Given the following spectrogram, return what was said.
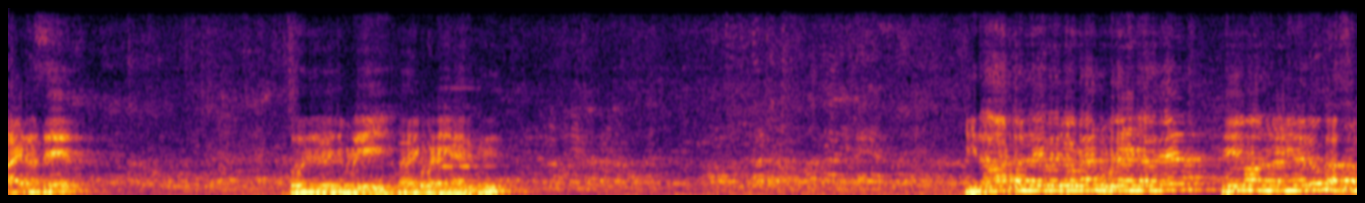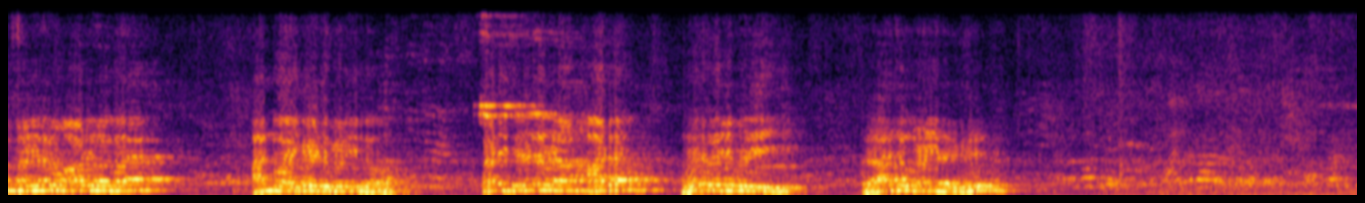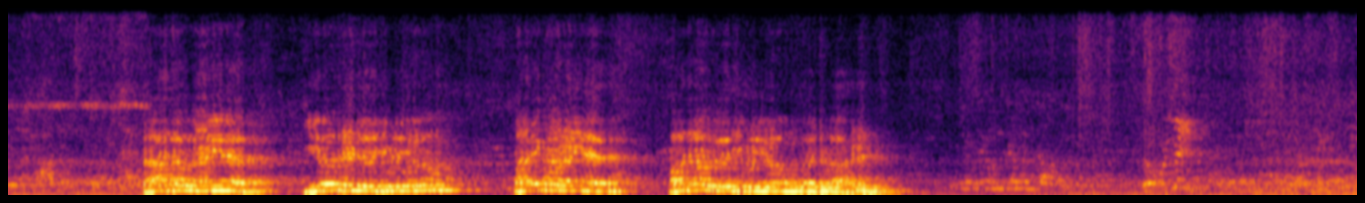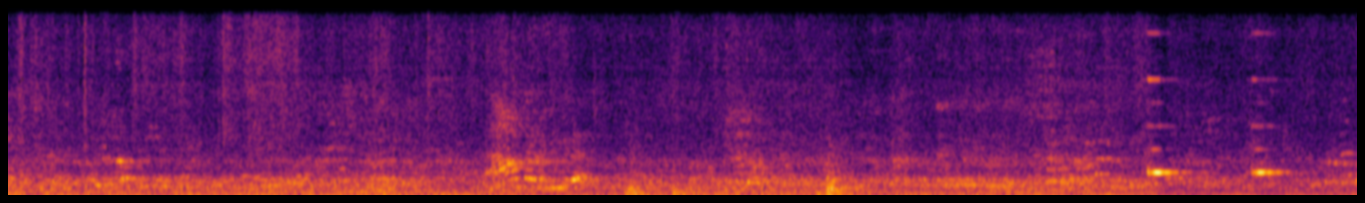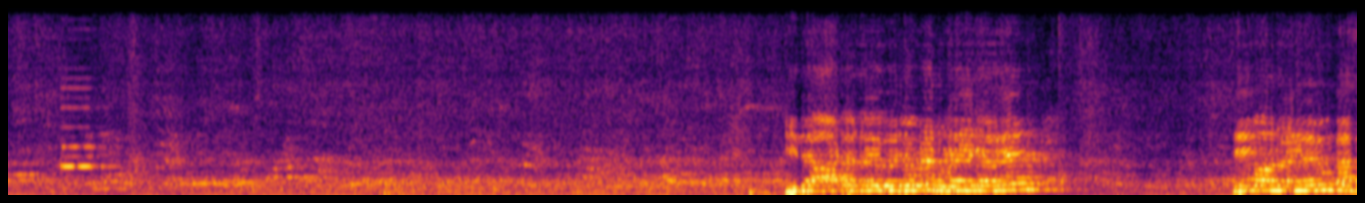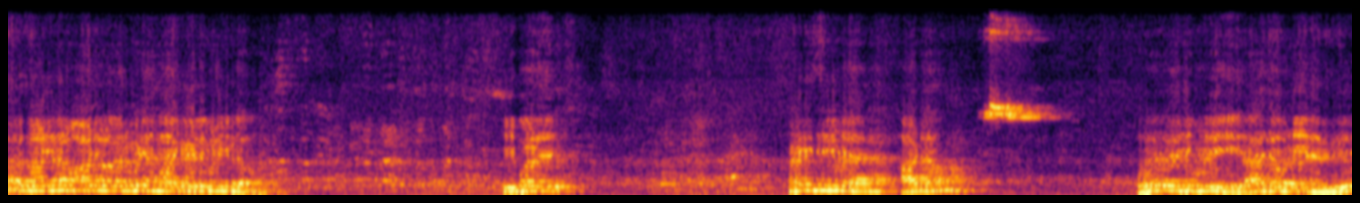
ரைடர் சேர் ஒரு வெற்றி புள்ளி பறிப்படையினருக்கு இந்த ஆட்டம் நடைபெற்றவுடன் உடனடியாக தீர்மான அணியினரும் கஸ்டம்ஸ் அணியினரும் ஆடுகள் வர அன்பாய் கேட்டுக் கொள்கின்றோம் கடைசி இரண்டு ஆட்டம் ஒரு வெற்றி புள்ளி ராஜபுர அணியினருக்கு. ராஜவ் அணியினர் இருபத்தி ரெண்டு வெற்றி புள்ளிகளும் பறைக்கோடு அணியினர் பதினோரு வெற்றி புள்ளிகளும் பெற்றுள்ளார்கள் இந்த ஆட்டம் நிறைவு பெற்றவுடன் உடனடியாக தேமானூர் அணியினரும் கஸ்டர்ஸ் அணியினரும் ஆடுகள் வரும்படி அன்பாக கேட்டுக் கொள்கின்றோம் இப்பொழுது கடைசி நிமிட ஆட்டம். ஒரு வெற்றி புள்ளி ராஜா அணியினருக்கு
